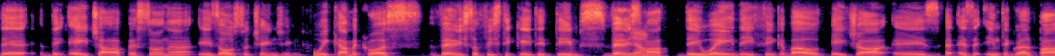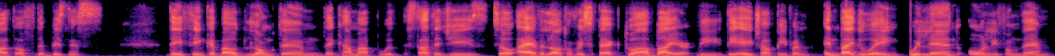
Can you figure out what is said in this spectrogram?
the the HR persona is also changing. We come across very sophisticated teams, very Yeah. smart. The way they think about HR is as an integral part of the business. They think about long term, they come up with strategies. So I have a lot of respect to our buyer, the, the HR people. And by the way, we learned only from them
